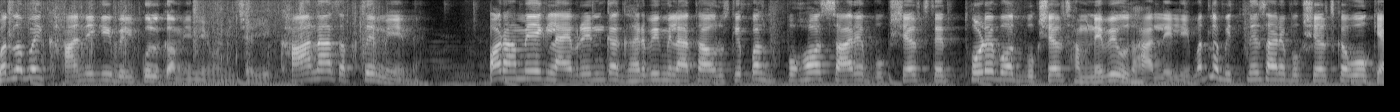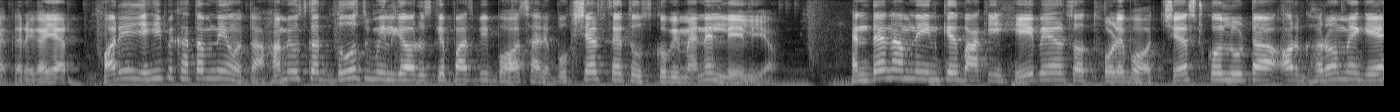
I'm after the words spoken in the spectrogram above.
मतलब भाई खाने की बिल्कुल कमी नहीं होनी चाहिए, खाना सबसे मेन है। और हमें एक लाइब्रेरियन का घर भी मिला था और उसके पास बहुत सारे बुक थे। थोड़े बहुत बुक हमने भी उधार ले लिए। मतलब इतने सारे बुक का वो क्या करेगा यार? और ये यहीं पे खत्म नहीं होता। हमें उसका दोस्त मिल गया और उसके पास भी बहुत सारे बुक थे तो उसको भी मैंने ले लिया। एंड देन हमने इनके बाकी हे बेल्स और थोड़े बहुत चेस्ट को लूटा और घरों में गए।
